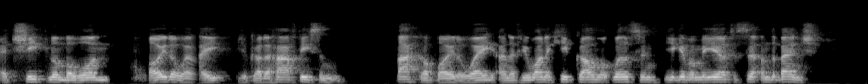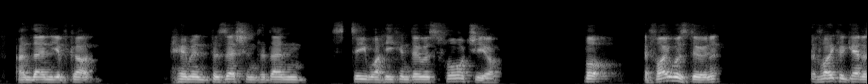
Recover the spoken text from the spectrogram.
a cheap number one, either way. You've got a half decent backup either way. And if you want to keep going with Wilson, you give him a year to sit on the bench. And then you've got him in position to then see what he can do as year. But if I was doing it, if I could get a,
